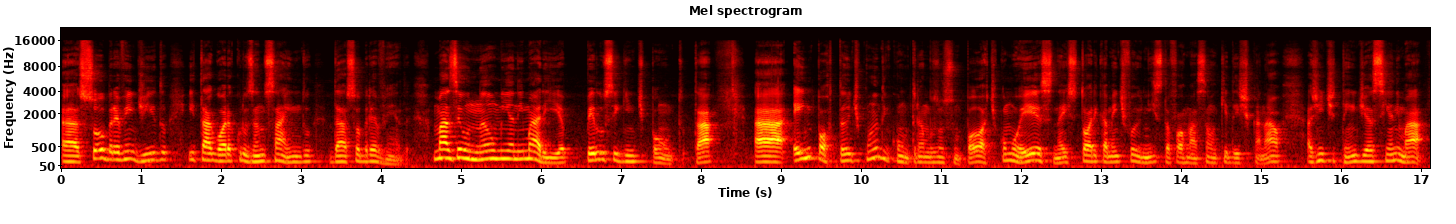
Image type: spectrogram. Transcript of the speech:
uh, sobrevendido e está agora cruzando, saindo da sobrevenda. Mas eu não me animaria pelo seguinte ponto, tá? Ah, é importante quando encontramos um suporte como esse, né, historicamente foi o início da formação aqui deste canal, a gente tende a se animar.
